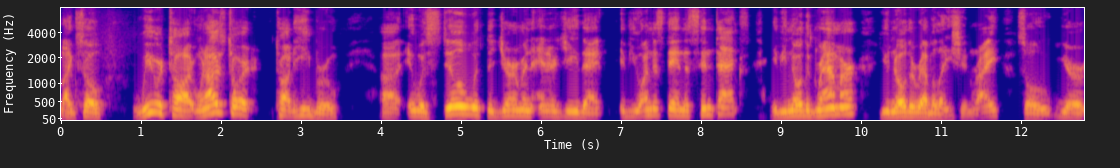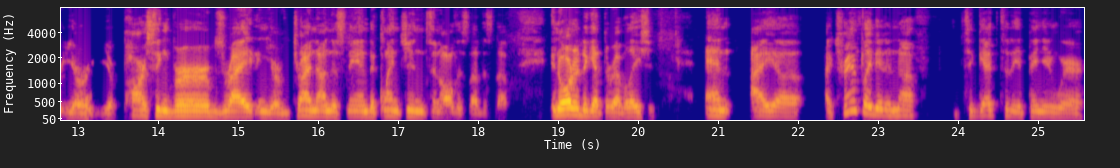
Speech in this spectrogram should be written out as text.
like so we were taught when i was taught taught hebrew uh, it was still with the german energy that if you understand the syntax if you know the grammar you know the revelation right so you're you're you're parsing verbs right and you're trying to understand declensions and all this other stuff in order to get the revelation. And I uh, I translated enough to get to the opinion where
